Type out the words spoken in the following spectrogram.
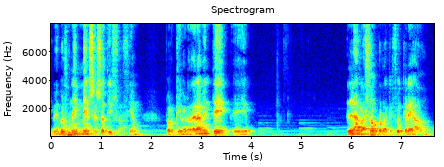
Y me parece una inmensa satisfacción, porque verdaderamente eh, la razón por la que fue creado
